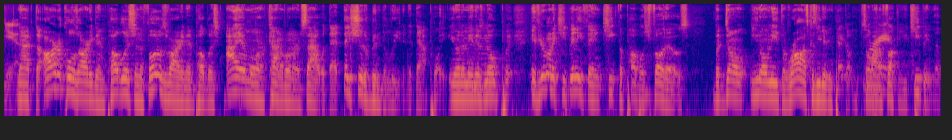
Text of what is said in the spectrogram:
Yeah. Now, if the article's already been published and the photos have already been published, I am on kind of on our side with that. They should have been deleted at that point. You know what I mean? There's no. If you're going to keep anything, keep the published photos. But don't you don't need the raws because you didn't pick them. So why the fuck are you keeping them?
